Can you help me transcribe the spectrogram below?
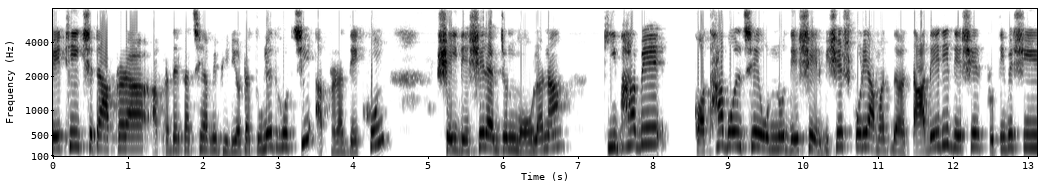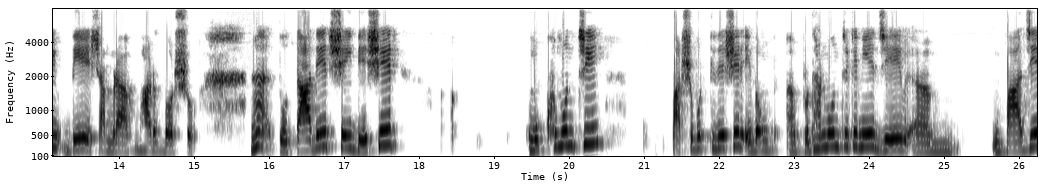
বেঠিক সেটা আপনারা, আপনাদের কাছে আমি ভিডিওটা তুলে ধরছি। আপনারা দেখুন সেই দেশের একজন মৌলানা কীভাবে কথা বলছে অন্য দেশের, বিশেষ করে আমাদের তাদেরই দেশের প্রতিবেশী দেশ আমরা, ভারতবর্ষ। হ্যাঁ তো তাদের সেই দেশের মুখ্যমন্ত্রী, পার্শ্ববর্তী দেশের এবং প্রধানমন্ত্রীকে নিয়ে যে বাজে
